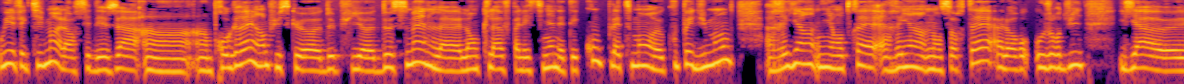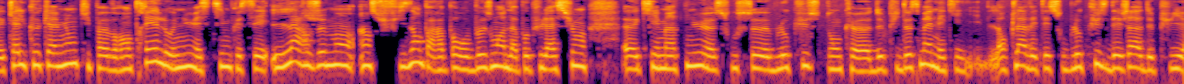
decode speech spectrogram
Oui, effectivement. Alors c'est déjà un, un progrès, hein, puisque euh, depuis euh, deux semaines, l'enclave palestinienne était complètement euh, coupée du monde. Rien n'y entrait, rien n'en sortait. Alors aujourd'hui, il y a quelques camions qui peuvent rentrer. L'ONU estime que c'est largement insuffisant par rapport aux besoins de la population qui est maintenue sous ce blocus donc depuis deux semaines, mais qui l'enclave était sous blocus déjà depuis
